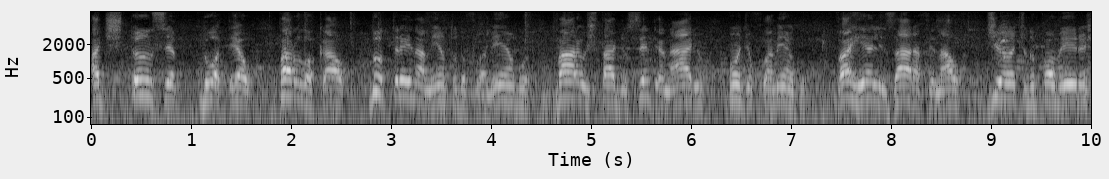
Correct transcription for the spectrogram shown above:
a distância do hotel para o local do treinamento do Flamengo, para o estádio centenário, onde o Flamengo vai realizar a final diante do Palmeiras.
